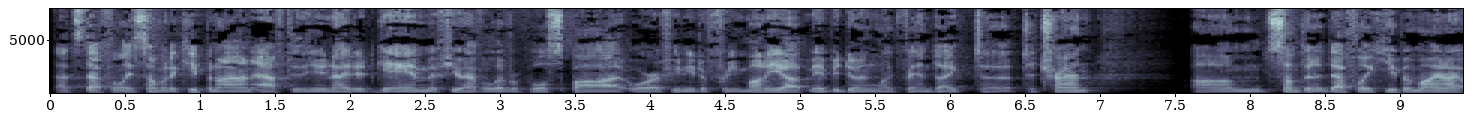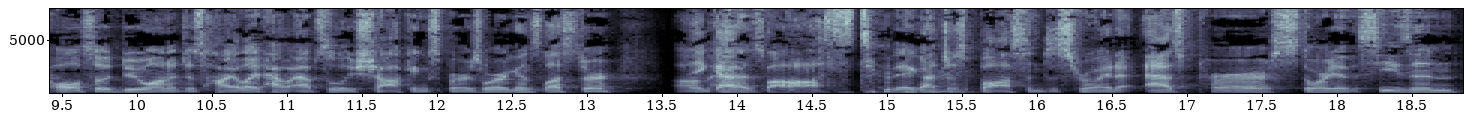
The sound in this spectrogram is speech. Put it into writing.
that's definitely someone to keep an eye on after the United game. If you have a Liverpool spot, or if you need a free money up, maybe doing like Van Dijk to to Trent. Um, something to definitely keep in mind. I also do want to just highlight how absolutely shocking Spurs were against Leicester. Um, they got as bossed. they got just bossed and destroyed. As per story of the season,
